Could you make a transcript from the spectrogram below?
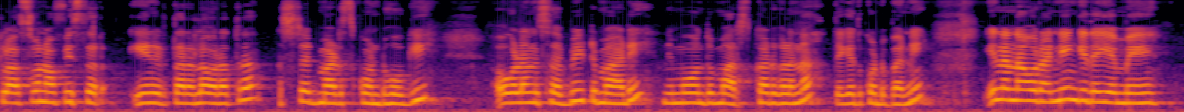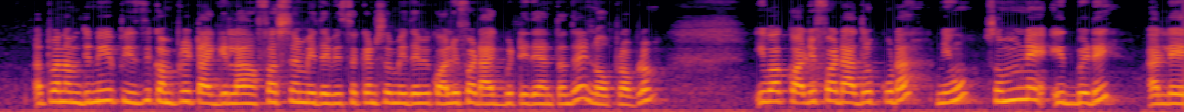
ಕ್ಲಾಸ್ ಒನ್ ಆಫೀಸರ್ ಏನಿರ್ತಾರಲ್ಲ ಅವ್ರ ಹತ್ರ ಸ್ಟಡ್ ಮಾಡಿಸ್ಕೊಂಡು ಹೋಗಿ ಅವುಗಳನ್ನು ಸಬ್ಮಿಟ್ ಮಾಡಿ ನಿಮ್ಮ ಒಂದು ಮಾರ್ಕ್ಸ್ ಕಾರ್ಡ್ಗಳನ್ನು ತೆಗೆದುಕೊಂಡು ಬನ್ನಿ. ಇನ್ನು ನಾವು ರನ್ನಿಂಗ್ ಇದೆ ಎಂ ಎ ಅಥವಾ ನಮ್ಮ ದಿನೀ ಪಿ ಜಿ ಕಂಪ್ಲೀಟ್ ಆಗಿಲ್ಲ ಫಸ್ಟ್ ಸೆಮ್ ಇದ್ದೀವಿ ಸೆಕೆಂಡ್ ಸೆಮ್ ಇದ್ದೀವಿ ಕ್ವಾಲಿಫೈಡ್ ಆಗಿಬಿಟ್ಟಿದೆ ಅಂತಂದರೆ ನೋ ಪ್ರಾಬ್ಲಮ್ ಇವಾಗ ಕ್ವಾಲಿಫೈಡ್ ಆದರೂ ಕೂಡ ನೀವು ಸುಮ್ಮನೆ ಇದ್ಬಿಡಿ, ಅಲ್ಲಿ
